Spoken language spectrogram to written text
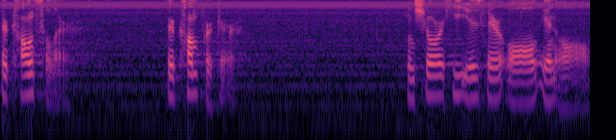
their counselor, their comforter. In short, He is their all in all.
